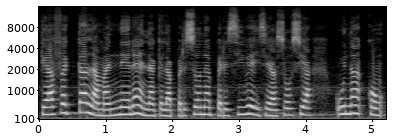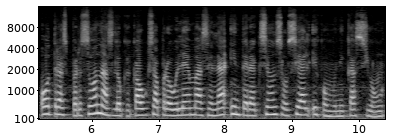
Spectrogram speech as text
que afecta la manera en la que la persona percibe y se asocia una con otras personas, lo que causa problemas en la interacción social y comunicación.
